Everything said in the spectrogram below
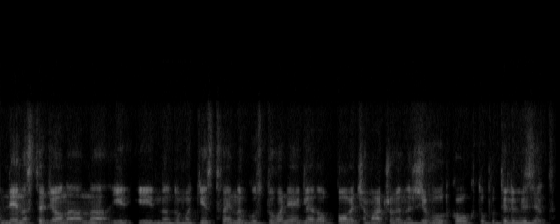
не на стадиона, на, и, и на домакинства, и на гостувания, е гледал повече мачове на живо, отколкото по телевизията.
